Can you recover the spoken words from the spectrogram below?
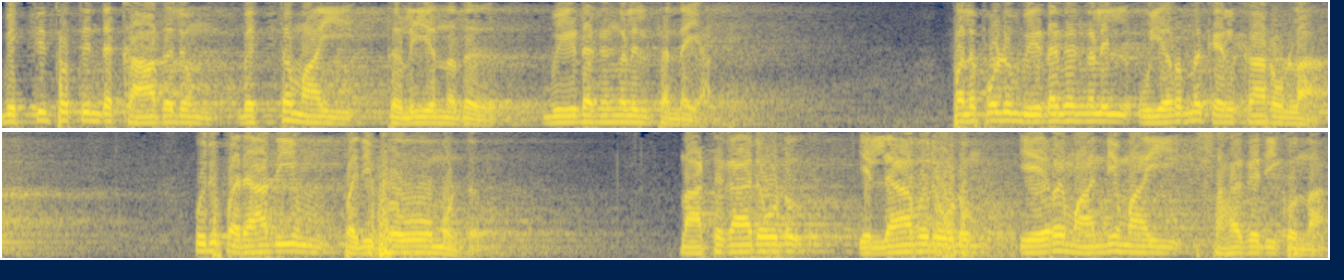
വ്യക്തിത്വത്തിന്റെ കാതലും വ്യക്തമായി തെളിയുന്നത് വീടകങ്ങളിൽ തന്നെയാണ്. പലപ്പോഴും വീടകങ്ങളിൽ ഉയർന്നു കേൾക്കാറുള്ള ഒരു പരാതിയും പരിഭവവുമുണ്ട്. നാട്ടുകാരോട് എല്ലാവരോടും ഏറെ മാന്യമായി സഹകരിക്കുന്ന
